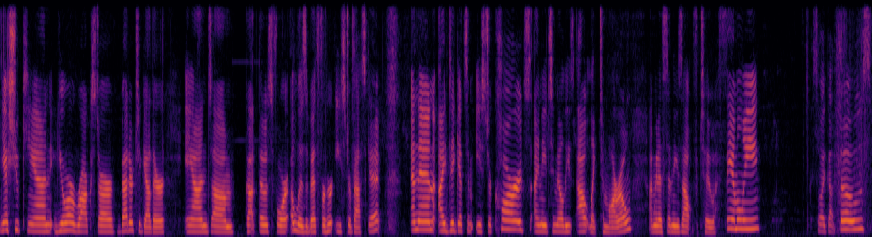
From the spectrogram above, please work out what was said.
yes you can, you're a rock star, better together. And um, got those for Elizabeth for her Easter basket. And then I did get some Easter cards. I need to mail these out like tomorrow. I'm going to send these out to family. So I got those.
